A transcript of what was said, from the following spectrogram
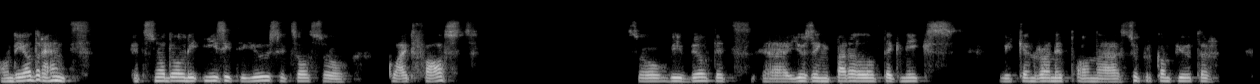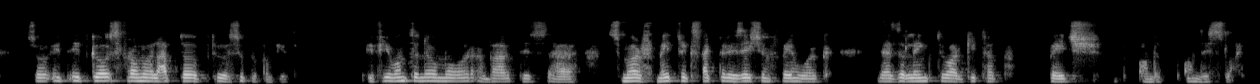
On the other hand, it's not only easy to use, it's also quite fast. So we built it uh, using parallel techniques. We can run it on a supercomputer. So it, it goes from a laptop to a supercomputer. If you want to know more about this uh, SMURFF matrix factorization framework, there's a link to our GitHub page on, the, on this slide.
